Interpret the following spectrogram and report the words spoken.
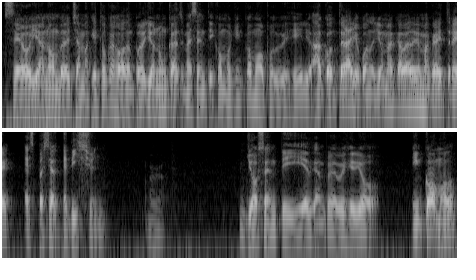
Se oye a nombre de chamaquito que joden, pero yo nunca me sentí como que incómodo por Virgilio. Al contrario, cuando yo me acabé de ver Macray 3, Special Edition, yo sentí el gameplay de Virgilio incómodo.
